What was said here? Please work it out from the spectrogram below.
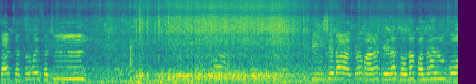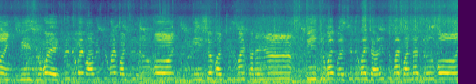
साठ सत्तर रुपये सचिन. तीनशे दहा अकरा बारा तेरा चौदा पंधरा रुपये. वीस रुपये एकवीस रुपये बावीस रुपये पंचवीस रुपये. तीनशे पंचवीस रुपये कन्हैया. तीस रुपये पस्तीस रुपये चाळीस रुपये पन्नास रुपये.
